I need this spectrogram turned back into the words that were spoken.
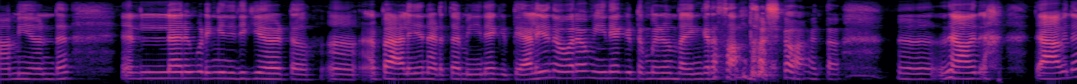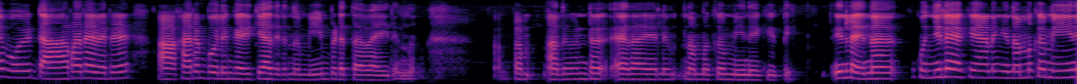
ആമിയുണ്ട് എല്ലാവരും കൂടി ഇങ്ങനെ ഇരിക്കുക കേട്ടോ. അപ്പം അളിയൻ അടുത്ത മീനെ കിട്ടി. അളിയൻ ഓരോ മീനെ കിട്ടുമ്പോഴും ഭയങ്കര സന്തോഷമാണ് കേട്ടോ രാവിലെ രാവിലെ പോയിട്ട് ആറര വരെ ആഹാരം പോലും കഴിക്കാതിരുന്നു. മീൻ പിടുത്തമായിരുന്നു അപ്പം അതുകൊണ്ട് ഏതായാലും നമുക്ക് മീനെ കിട്ടി. ഇല്ല കുഞ്ഞിലെയൊക്കെ ആണെങ്കിൽ നമുക്ക് മീൻ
